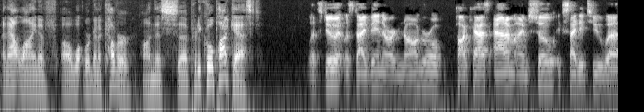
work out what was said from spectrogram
an outline of uh, what we're going to cover on this uh, pretty cool podcast. Let's do it. Let's dive in our inaugural podcast. Adam, I'm so excited to uh,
